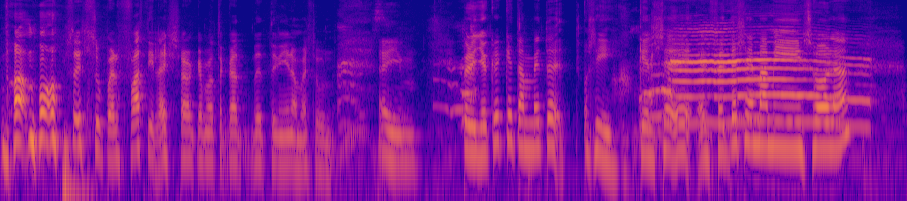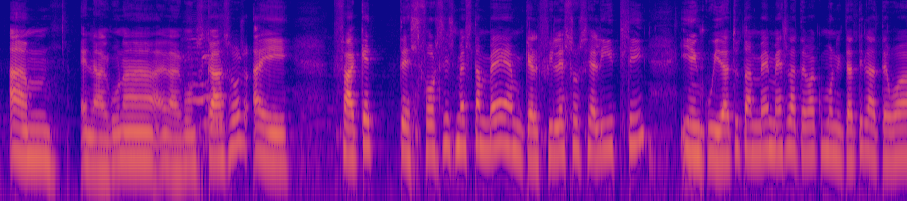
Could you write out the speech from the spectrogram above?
vamos, és super fàcil això que m'ha tocat de tenir només un. Ai, però jo crec que també, té, o sigui, que el, ser, el fet de ser mami sola, um, en, alguna, en alguns casos, ai, fa que t'esforcis més també en que el fill es socialitzi i en cuidar tu també més la teva comunitat i la teua,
